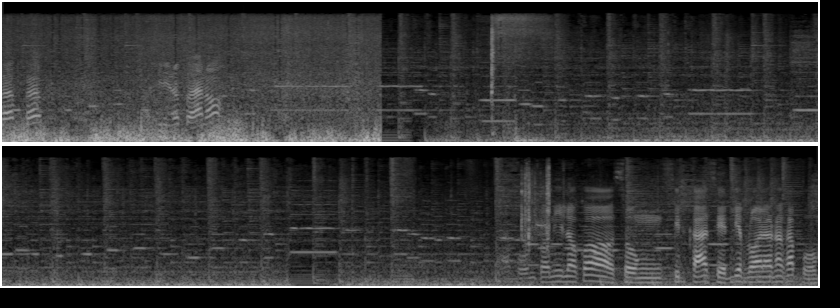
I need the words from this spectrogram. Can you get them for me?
ครับครับที่นี่นะป๋าเนาะครับผมตอนนี้เราก็ส่งสินค้าเสร็จเรียบร้อยแล้วนะครับผม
